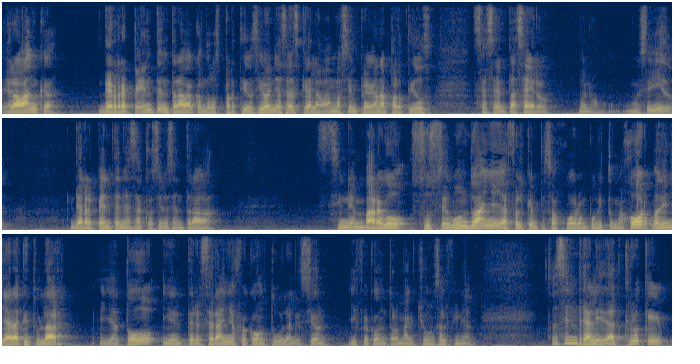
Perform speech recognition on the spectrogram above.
era banca. De repente entraba cuando los partidos iban, ya sabes que Alabama siempre gana partidos 60-0 bueno, muy seguido. De repente en esas ocasiones entraba. Sin embargo, su segundo año ya fue el que empezó a jugar un poquito mejor, más bien ya era titular y ya todo, y el tercer año fue cuando tuvo la lesión y fue cuando entró Mac Jones al final. Entonces, en realidad creo que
